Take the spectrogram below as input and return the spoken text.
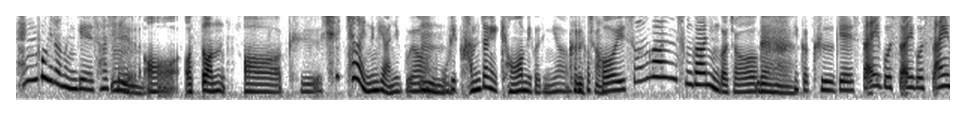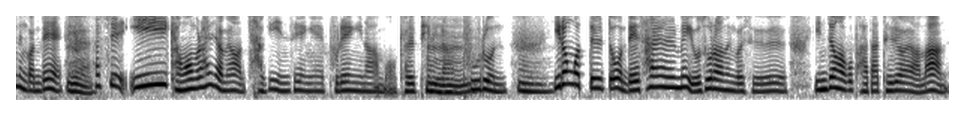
행복이라는 게 사실 음. 어 어떤 어, 그 실체가 있는 게 아니고요. 음. 우리 감정의 경험이거든요. 그러니까 그렇죠. 그러니까 거의 순간순간인 거죠. 네. 그러니까 그게 쌓이고 쌓이고 쌓이는 건데 예. 사실 이 경험을 하려면 자기 인생의 불행이나 뭐 결핍이나 음. 불운 음. 이런 것들도 내 삶의 요소라는 것을 인정하고 받아들여야만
